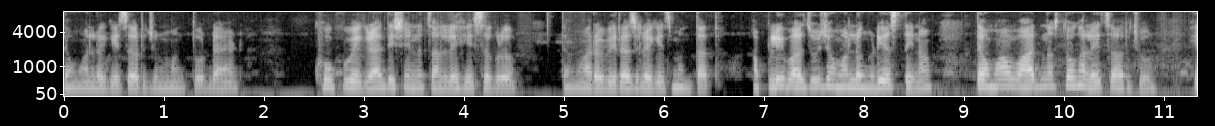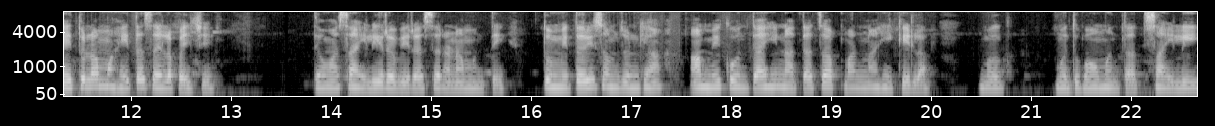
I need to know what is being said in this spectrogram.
तेव्हा लगेच अर्जुन म्हणतो डॅड खूप वेगळ्या दिशेनं चाललं हे सगळं. तेव्हा रविराज लगेच म्हणतात आपली बाजू जेव्हा लंगडी असते ना तेव्हा वाद नसतो घालायचा अर्जुन. हे तुला माहीत असायला पाहिजे. तेव्हा सायली रवीरा सरांना म्हणते तुम्ही तरी समजून घ्या आम्ही कोणत्याही नात्याचा अपमान नाही केला. मग मधुभाऊ म्हणतात सायली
